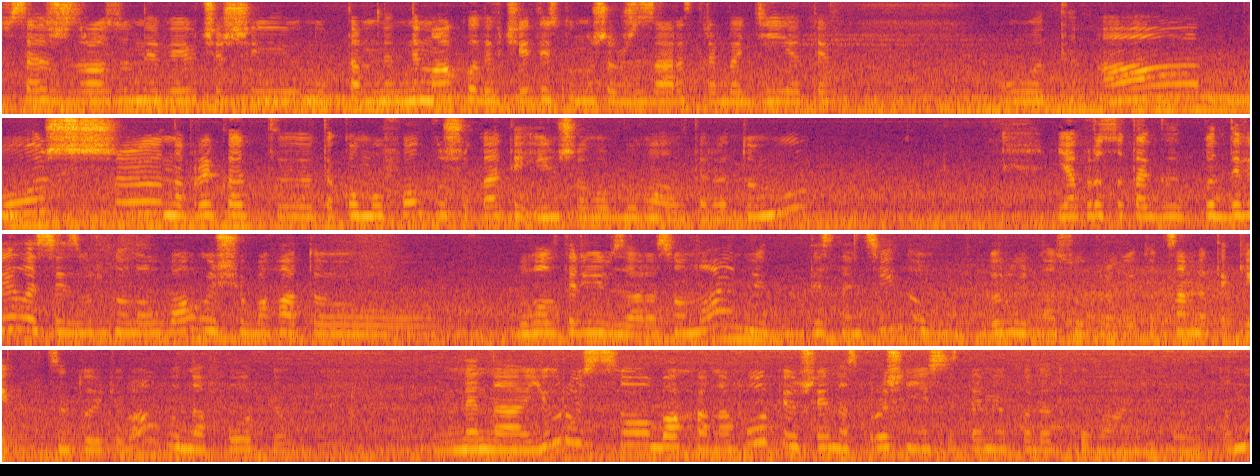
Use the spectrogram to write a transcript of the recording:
все ж зразу не вивчиш, і ну там нема коли вчитись, тому що вже зараз треба діяти. От або ж, наприклад, такому ФОПу шукати іншого бухгалтера. Тому я просто так подивилася і звернула увагу, що багато бухгалтерів зараз онлайн дистанційно беруть на супровід. От саме таких акцентують увагу на ФОПів. Не на юрособах, а на ФОПів, ще й на спрощеній системі оподаткування. Тому,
